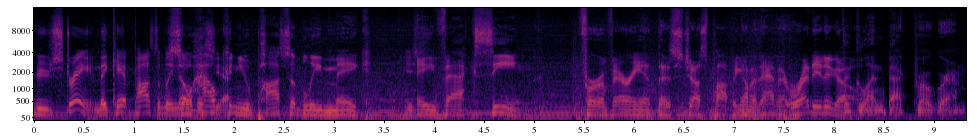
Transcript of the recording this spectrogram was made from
new strain. They can't possibly know. So this how yet. can you possibly make a vaccine for a variant that's just popping up and have it ready to go? The Glenn Beck Program.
